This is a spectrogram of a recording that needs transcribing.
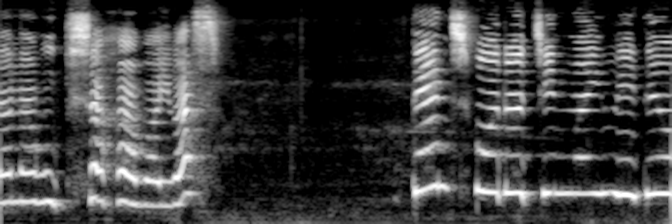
ನನ್ನ ಉತ್ಸಾಹ ವೈವಾಸ್ thanks for watching my video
